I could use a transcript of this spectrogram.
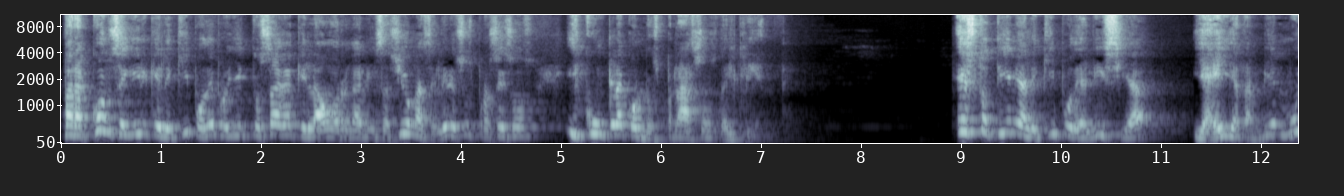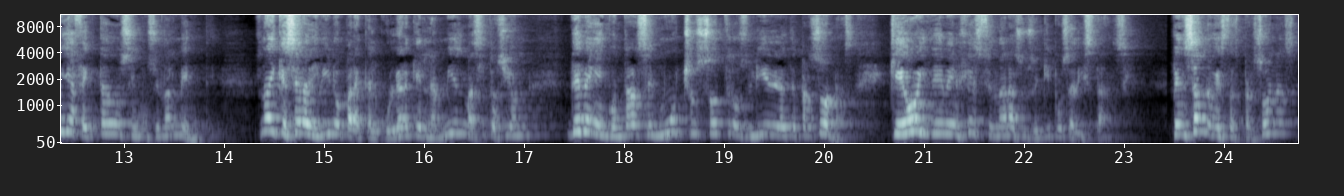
para conseguir que el equipo de proyectos haga que la organización acelere sus procesos y cumpla con los plazos del cliente. Esto tiene al equipo de Alicia y a ella también muy afectados emocionalmente. No hay que ser adivino para calcular que en la misma situación deben encontrarse muchos otros líderes de personas que hoy deben gestionar a sus equipos a distancia. Pensando en estas personas,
